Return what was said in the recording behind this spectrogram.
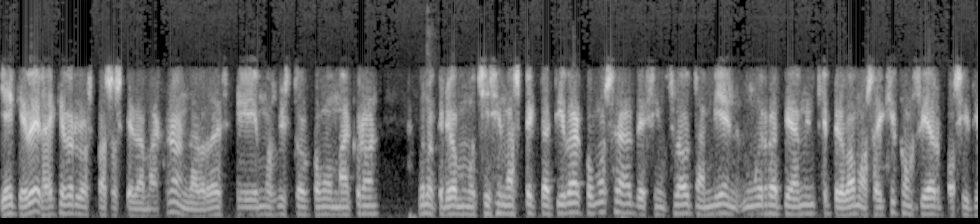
y hay que ver, hay que ver los pasos que da Macron. La verdad es que hemos visto cómo Macron bueno, creo muchísima expectativa, cómo se ha desinflado también muy rápidamente, pero vamos, hay que confiar positivamente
